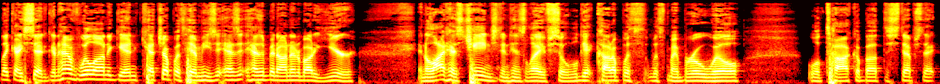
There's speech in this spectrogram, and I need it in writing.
like I said, gonna have Will on again. Catch up with him. He's hasn't hasn't been on in about a year, and a lot has changed in his life. So we'll get caught up with with my bro Will. We'll talk about the steps that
